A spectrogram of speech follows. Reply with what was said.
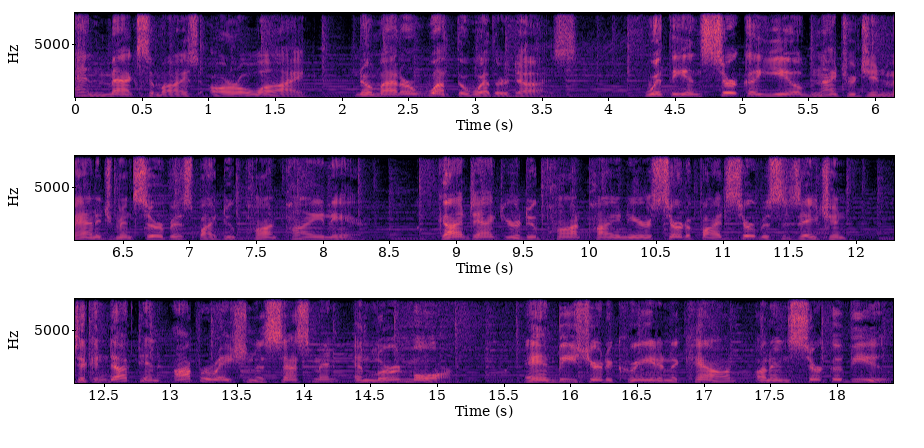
and maximize ROI no matter what the weather does. With the Encirca Yield Nitrogen Management Service by DuPont Pioneer, contact your DuPont Pioneer Certified Services agent to conduct an operation assessment and learn more. And be sure to create an account on Encirca View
